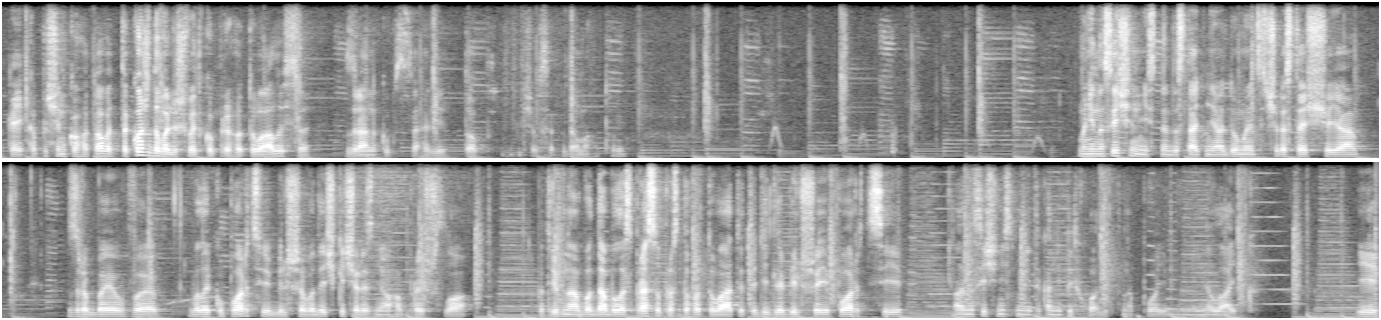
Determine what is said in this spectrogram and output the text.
Окей, капучинко готове. Також доволі швидко приготувалося. Зранку взагалі топ, що все вдома готую. Мені насиченість недостатня, я думаю, це через те, що я зробив е, велику порцію, більше водички через нього пройшло. Потрібно або дабл еспресо просто готувати тоді для більшої порції. Але насиченість мені така не підходить в напої, мені не лайк. І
